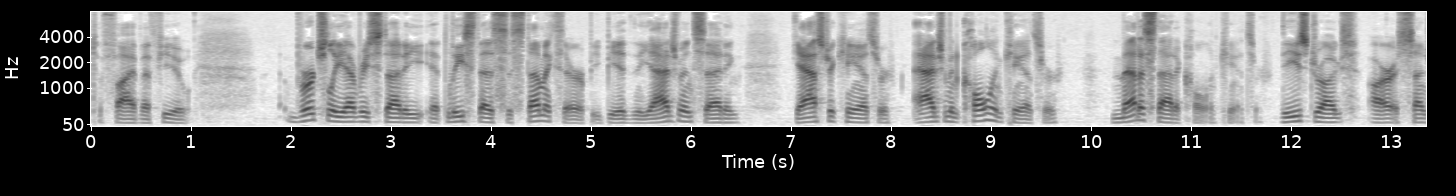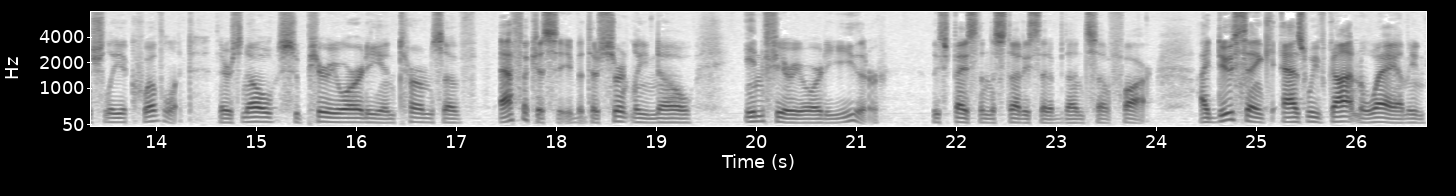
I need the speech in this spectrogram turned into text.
to 5FU. Virtually every study, at least as systemic therapy, be it in the adjuvant setting, gastric cancer, adjuvant colon cancer, metastatic colon cancer, these drugs are essentially equivalent. There's no superiority in terms of efficacy, but there's certainly no inferiority either at least based on the studies that have been done so far. I do think as we've gotten away, I mean,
